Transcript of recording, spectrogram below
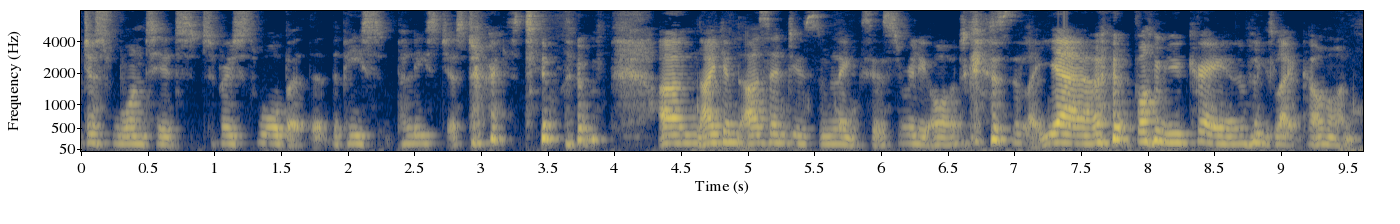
just wanted to protest war, but the, the peace, police just arrested them. Um, I can I'll send you some links. It's really odd because they're like, yeah, bomb Ukraine, and he's like, come on.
